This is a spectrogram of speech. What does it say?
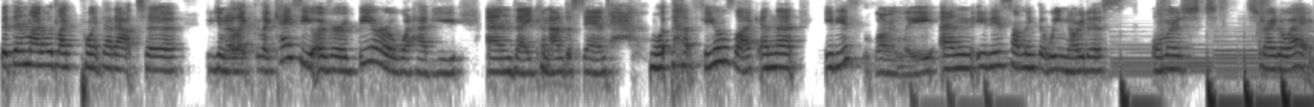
But then I would like point that out to you know like like kasey over a beer or what have you and they can understand what that feels like and that it is lonely and it is something that we notice almost straight away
